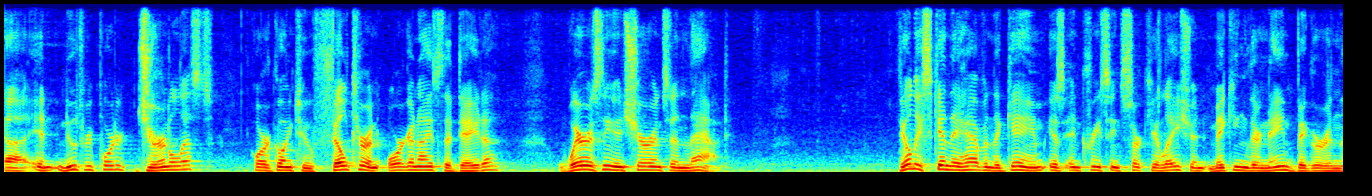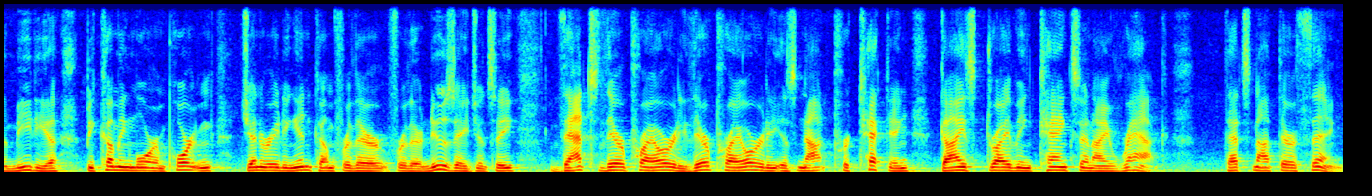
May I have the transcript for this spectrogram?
uh, in news reporter, journalists are going to filter and organize the data. Where is the insurance in that? The only skin they have in the game is increasing circulation, making their name bigger in the media, becoming more important, generating income for their, for their news agency. That's their priority. Their priority is not protecting guys driving tanks in Iraq. That's not their thing.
